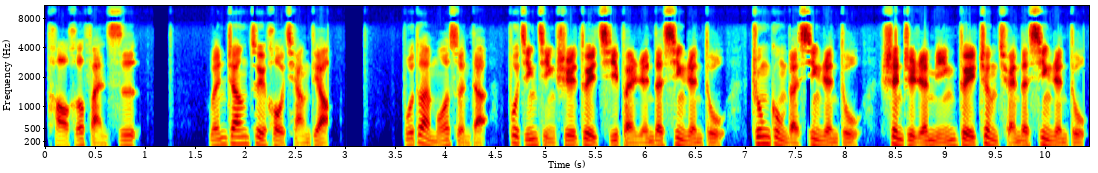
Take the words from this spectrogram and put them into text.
讨和反思。文章最后强调，不断磨损的不仅仅是对其本人的信任度，中共的信任度。甚至人民对政权的信任度。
